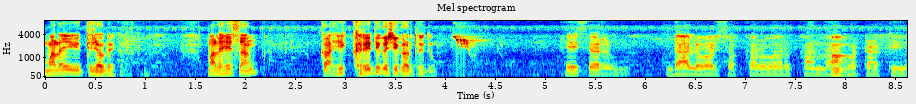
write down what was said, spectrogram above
मला हे त्याच्यावर. मला हे सांग का ही खरेदी कशी करतोय तू? हे सर दालवर शक्करवर कांदा. बटाटी.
